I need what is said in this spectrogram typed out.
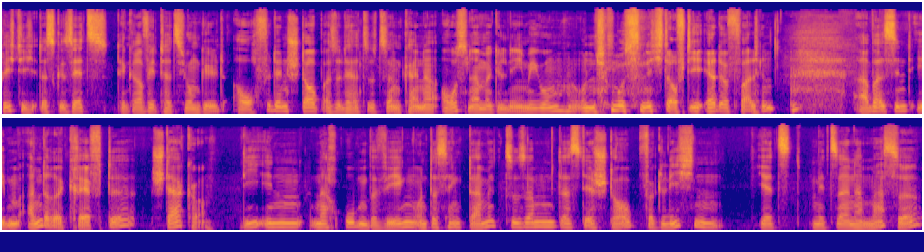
richtig. Das Gesetz der Gravitation gilt auch für den Staub. Also der hat sozusagen keine Ausnahmegenehmigung und muss nicht auf die Erde fallen. Aber es sind eben andere Kräfte stärker, die ihn nach oben bewegen. Und das hängt damit zusammen, dass der Staub verglichen jetzt mit seiner Masse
